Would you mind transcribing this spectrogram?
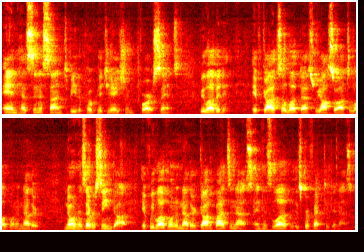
and has sent his Son to be the propitiation for our sins. Beloved, if God so loved us, we also ought to love one another. No one has ever seen God. If we love one another, God abides in us, and his love is perfected in us.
